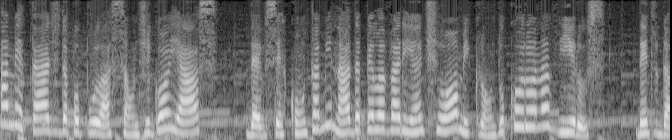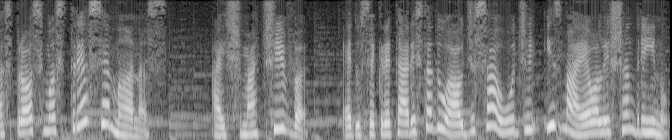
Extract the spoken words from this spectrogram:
A metade da população de Goiás deve ser contaminada pela variante Ômicron do coronavírus dentro das próximas três semanas. A estimativa é do secretário estadual de Saúde, Ismael Alexandrino.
